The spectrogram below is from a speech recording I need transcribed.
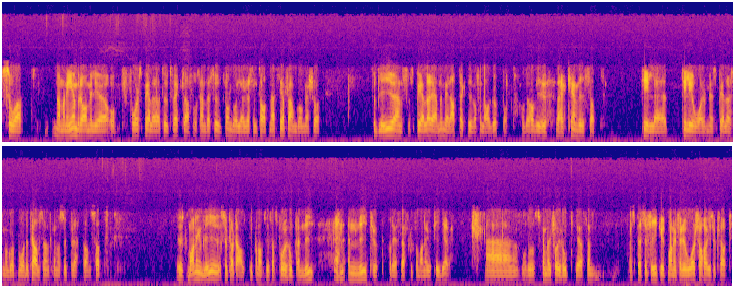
så att när man är i en bra miljö och får spelare att utvecklas och sen dessutom då gör resultatmässiga framgångar så, så blir ju ens spelare ännu mer attraktiva för lag uppåt. Och det har vi ju verkligen visat till, eh, till i år med spelare som har gått både till Allsvenskan och Superettan. Så att utmaningen blir ju såklart alltid på något vis att få ihop en ny, en, en ny trupp på det sättet som man har gjort tidigare. Eh, och då ska man ju få ihop det. Sen en specifik utmaning för i år så har ju såklart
